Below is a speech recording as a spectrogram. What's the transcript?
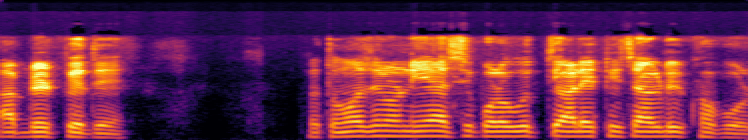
আপডেট পেতে। তো তোমার জন্য নিয়ে আসি পরবর্তী আরেকটি চাকরির খবর।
